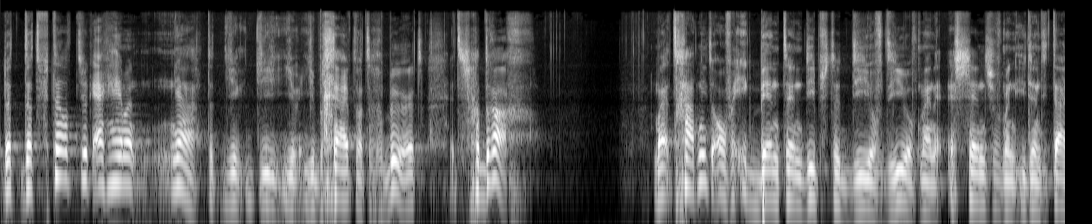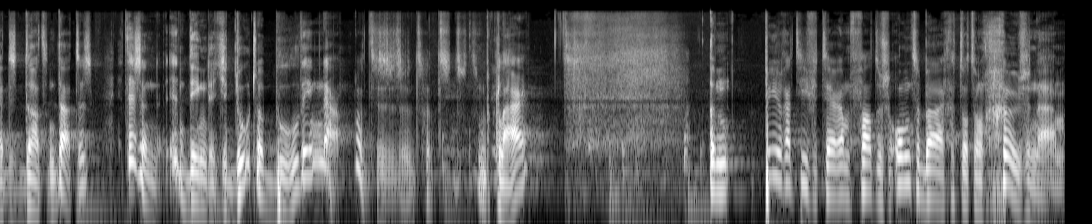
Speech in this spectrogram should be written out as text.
dat, dat vertelt natuurlijk eigenlijk helemaal, ja, dat je, je, je begrijpt wat er gebeurt. Het is gedrag. Maar het gaat niet over ik ben ten diepste die of die, of mijn essentie of mijn identiteit is dat en dat. Dus het is een, een ding dat je doet, een boelding. Nou, dat is, dat klaar. Een pejoratieve term valt dus om te buigen tot een geuzennaam.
